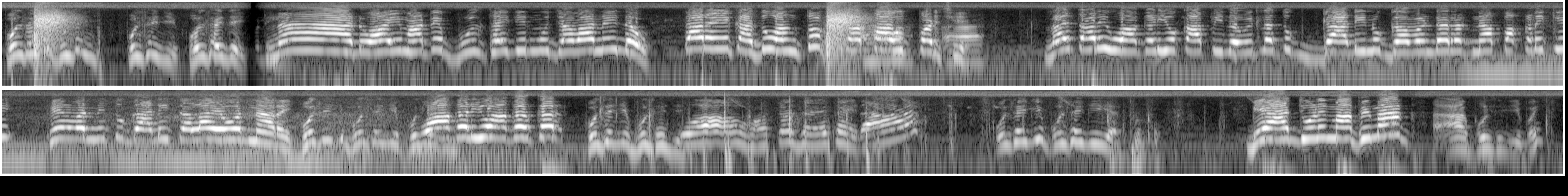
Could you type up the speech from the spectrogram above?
ભૂલ થઈ ગઈ ભૂલ થઈ ગઈ ભૂલ થઈ ગઈ ગઈ ના ડોહાઈ માટે ભૂલ થઈ જઈને હું જવા નહીં દઉં તારે એક આધું અંગ તો કપાવું જ પડશે લાય તારી વાગડીઓ કાપી દઉં એટલે તું ગાડીનું ગવંડર જ ના પકડી કે ફેરવરની તું ગાડી ચલાય એવો જ ના રહી ભૂલ થઈ ગઈ ભૂલ થઈ ગઈ ભૂલ વાગડીઓ આગળ કર ભૂલ થઈ ગઈ ભૂલ થઈ ગઈ વાહ વાચો જાય કઈરા ભૂલ થઈ ગઈ ભૂલ થઈ ગઈ યાર બે હાથ જોડીને માફી માંગ આ ભૂલ થઈ ગઈ ભાઈ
